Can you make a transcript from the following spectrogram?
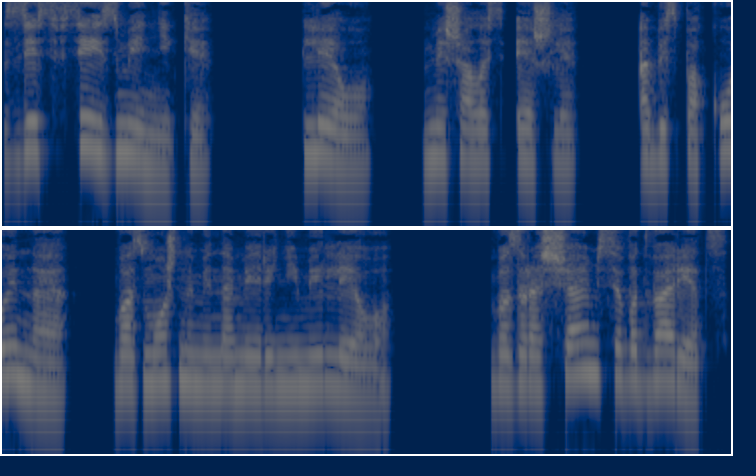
Здесь все изменники». «Лео», — вмешалась Эшли, обеспокоенная, возможными намерениями Лео. «Возвращаемся во дворец.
